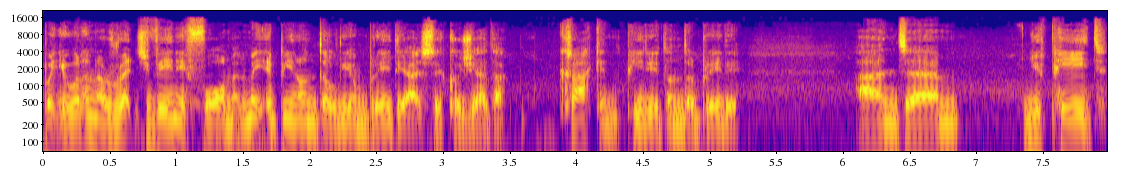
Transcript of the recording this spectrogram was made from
but you were in a rich veiny form. It might have been under Liam Brady actually, because you had a cracking period under Brady, and um, you paid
